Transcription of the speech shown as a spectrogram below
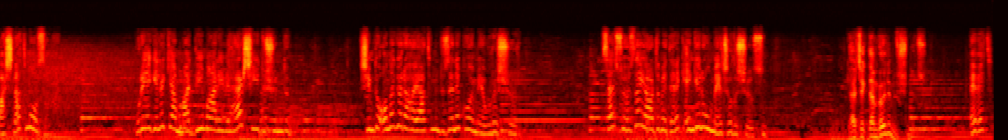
Başlatma o zaman. Buraya gelirken maddi manevi her şeyi düşündüm. Şimdi ona göre hayatımı düzene koymaya uğraşıyorum. Sen sözde yardım ederek engel olmaya çalışıyorsun. Gerçekten böyle mi düşünüyorsun? Evet.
